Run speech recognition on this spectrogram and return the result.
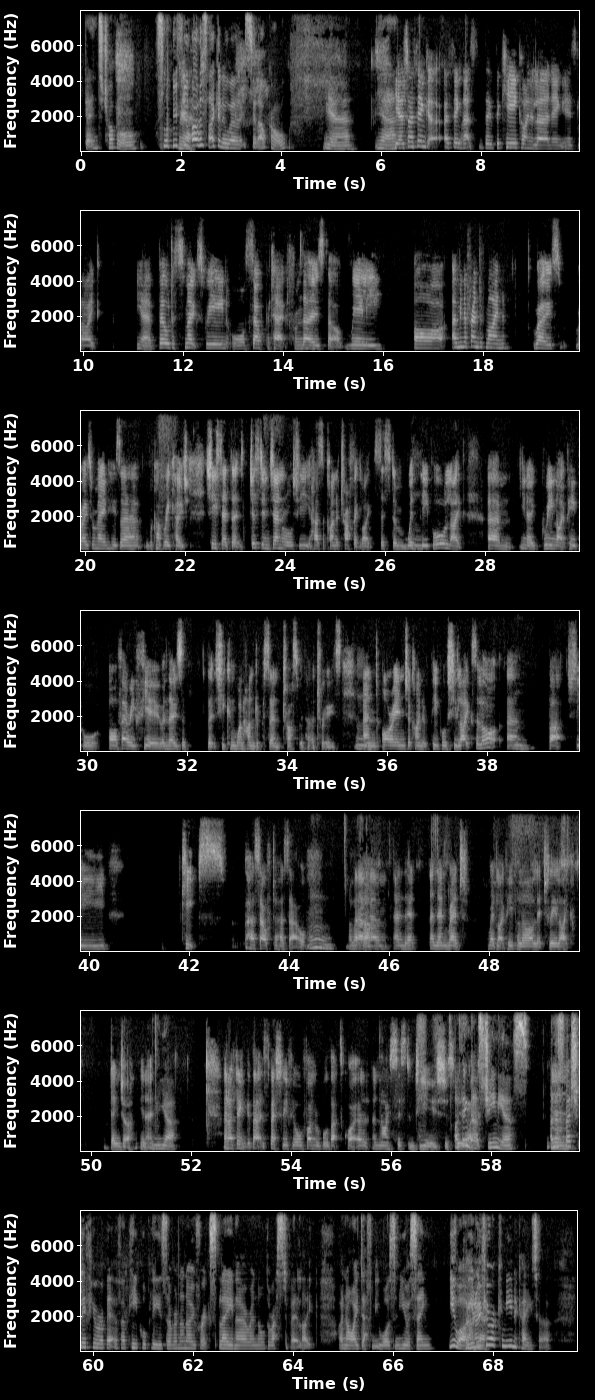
get into trouble. It's like, Yeah. how is that going to work? Still alcohol. Yeah. Yeah. yeah so i think uh, i think that's the the key kind of learning is like yeah build a smoke screen or self protect from mm-hmm. those that are really are i mean a friend of mine rose rose remain who's a recovery coach she said that just in general she has a kind of traffic light system with mm. people like um you know green light people are very few and those are that she can 100% trust with her truths. And orange are kind of people she likes a lot, um, but she keeps herself to herself. I love that. Um, and then and then red red light people are literally like danger, you know. Yeah. And I think that especially if you're vulnerable, that's quite a, a nice system to use. Just I think like- that's genius. And hmm. especially if you're a bit of a people pleaser and an over explainer and all the rest of it. Like, I know I definitely was, and you were saying you are. you ah, know, if you're a communicator,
